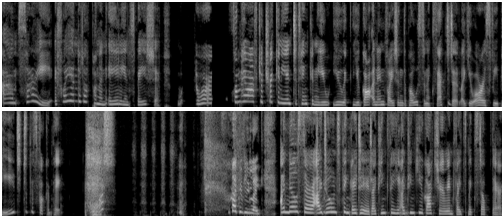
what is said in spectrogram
um, sorry, if I ended up on an alien spaceship, or somehow after tricking you into thinking you you you got an invite in the post and accepted it, like you RSVP'd to this fucking thing. What? I'd be like, I know, sir. I don't think I did. I think the I think you got your invites mixed up there.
